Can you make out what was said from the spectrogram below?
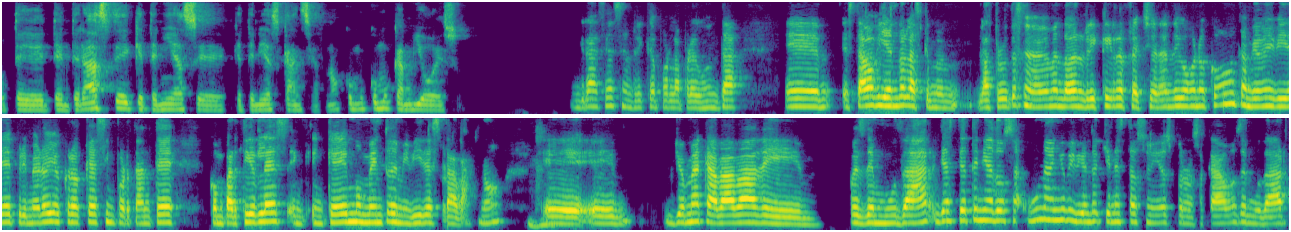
o te, enteraste que tenías, eh, que tenías cáncer, ¿no? ¿Cómo, ¿Cómo cambió eso? Gracias, Enrique, por la pregunta. Eh, estaba viendo las, que las preguntas que me había mandado Enrique y reflexionando, digo, bueno, ¿cómo cambió mi vida? Y primero yo creo que es importante compartirles en, qué momento de mi vida estaba, ¿no? Eh, yo me acababa de, pues, de mudar, ya, ya tenía dos, un año viviendo aquí en Estados Unidos, pero nos acabamos de mudar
